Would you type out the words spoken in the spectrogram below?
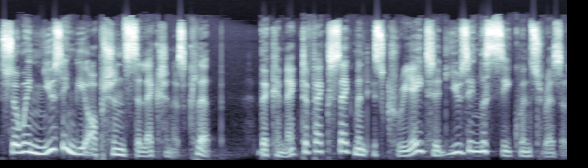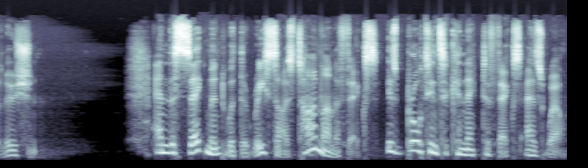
So when using the option Selection as Clip, the ConnectFX segment is created using the sequence resolution. And the segment with the resized timeline effects is brought into ConnectFX as well.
